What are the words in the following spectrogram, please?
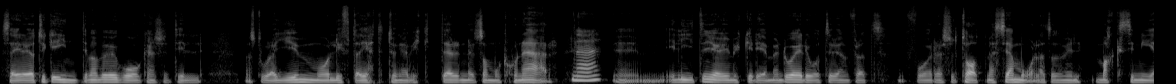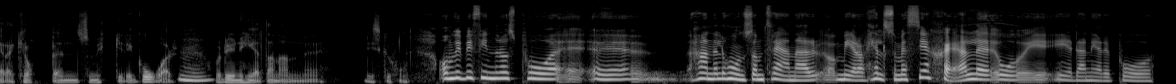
säger det. Jag tycker inte man behöver gå kanske till de stora gym och lyfta jättetunga vikter som motionär. Nej. Eh, eliten gör ju mycket det men då är det återigen för att få resultatmässiga mål, alltså de vill maximera kroppen så mycket det går. Mm. Och det är en helt annan eh, diskussion. Om vi befinner oss på eh, eh, han eller hon som tränar mer av hälsomässiga skäl eh, och är där nere på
